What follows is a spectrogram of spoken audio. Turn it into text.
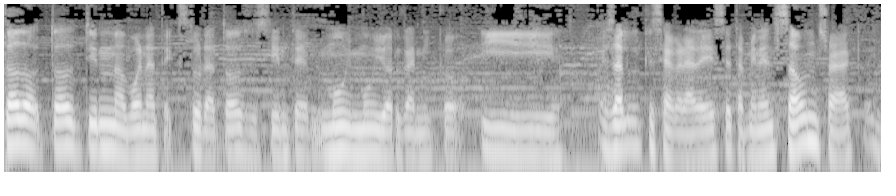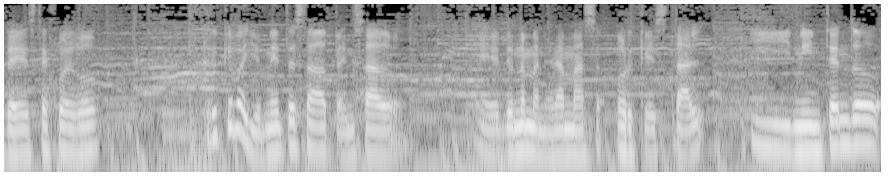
todo, todo tiene una buena textura, todo se siente muy, muy orgánico y es algo que se agradece también el soundtrack de este juego. Creo que Bayonetta estaba pensado eh, de una manera más orquestal y Nintendo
